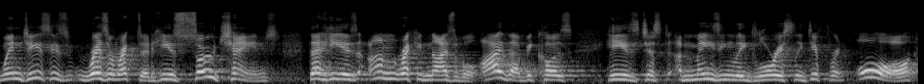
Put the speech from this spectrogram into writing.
when Jesus is resurrected, he is so changed that he is unrecognizable, either because he is just amazingly, gloriously different, or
